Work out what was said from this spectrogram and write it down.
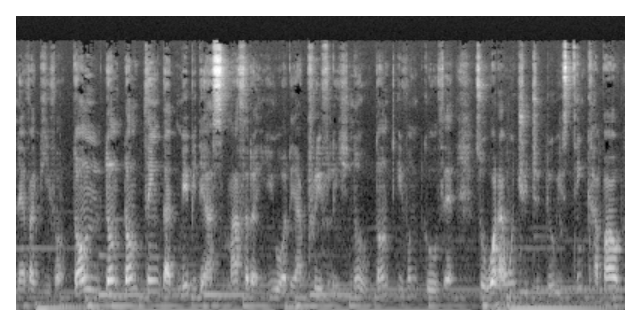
never give up. Don't don't don't think that maybe they are smarter than you or they are privileged. No don't even go there. So what i want you to do is think about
